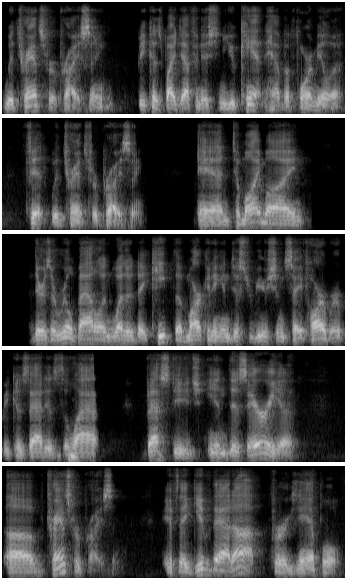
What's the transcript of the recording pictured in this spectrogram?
with transfer pricing, because by definition, you can't have a formula fit with transfer pricing. And to my mind, there's a real battle in whether they keep the marketing and distribution safe harbor because that is the mm-hmm. last vestige in this area of transfer pricing. If they give that up, for example,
